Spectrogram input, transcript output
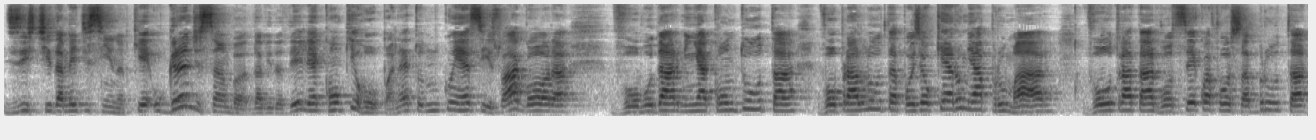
desistir da medicina. Porque o grande samba da vida dele é Com Que Roupa, né? Todo mundo conhece isso. Agora Vou mudar minha conduta, vou pra luta, pois eu quero me aprumar. Vou tratar você com a força bruta,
